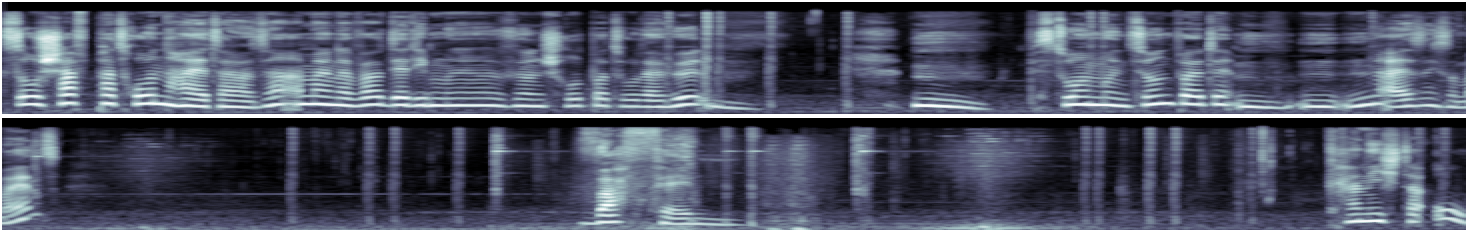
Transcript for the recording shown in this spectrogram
So, schafft Patronenhalter. Der die Munition für einen Schrotpatron erhöht. Mm. Mm. Pistolen, Munitionsbeute. Mm. Mm. Mm. Alles nicht so meins. Waffen. Kann ich da... Oh.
